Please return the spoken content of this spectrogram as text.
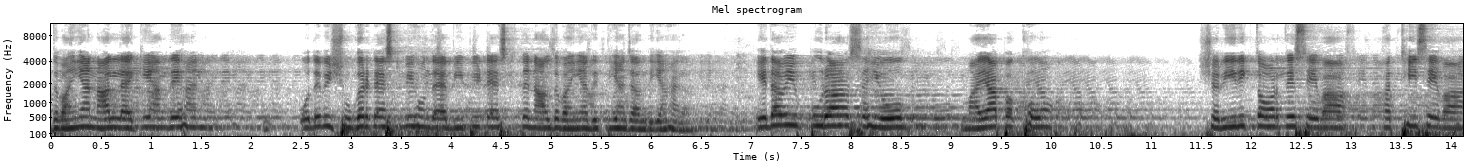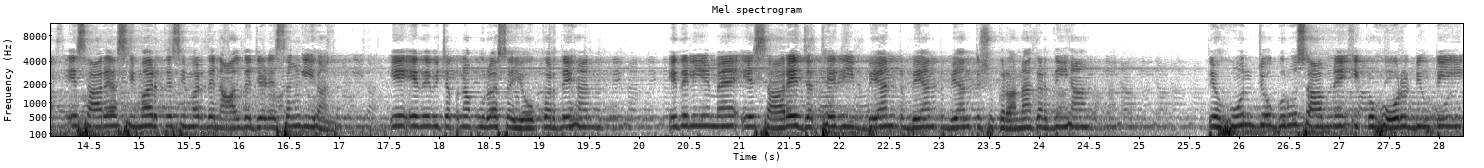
ਦਵਾਈਆਂ ਨਾਲ ਲੈ ਕੇ ਆਉਂਦੇ ਹਨ। ਉਹਦੇ ਵਿੱਚ ਸ਼ੂਗਰ ਟੈਸਟ ਵੀ ਹੁੰਦਾ ਹੈ ਬੀਪੀ ਟੈਸਟ ਤੇ ਨਾਲ ਦਵਾਈਆਂ ਦਿੱਤੀਆਂ ਜਾਂਦੀਆਂ ਹਨ। ਇਹਦਾ ਵੀ ਪੂਰਾ ਸਹਿਯੋਗ ਮਾਇਆ ਪੱਖੋਂ, ਸਰੀਰਿਕ ਤੌਰ ਤੇ ਸੇਵਾ, ਹੱਥੀ ਸੇਵਾ, ਇਹ ਸਾਰਿਆ ਸਿਮਰ ਤੇ ਸਿਮਰ ਦੇ ਨਾਲ ਦੇ ਜਿਹੜੇ ਸੰਗੀ ਹਨ ਇਹ ਇਹਦੇ ਵਿੱਚ ਆਪਣਾ ਪੂਰਾ ਸਹਿਯੋਗ ਕਰਦੇ ਹਨ। ਇਹਦੇ ਲਈ ਮੈਂ ਇਹ ਸਾਰੇ ਜਥੇ ਦੀ ਬੇਅੰਤ ਬੇਅੰਤ ਬੇਅੰਤ ਸ਼ੁਕਰਾਨਾ ਕਰਦੀ ਹਾਂ। ਤੇ ਹੁਣ ਜੋ ਗੁਰੂ ਸਾਹਿਬ ਨੇ ਇੱਕ ਹੋਰ ਡਿਊਟੀ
